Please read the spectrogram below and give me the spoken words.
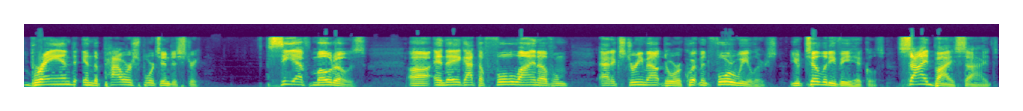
brand in the power sports industry. CF Motos. Uh, and they got the full line of them at Extreme Outdoor Equipment four wheelers, utility vehicles, side by sides.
